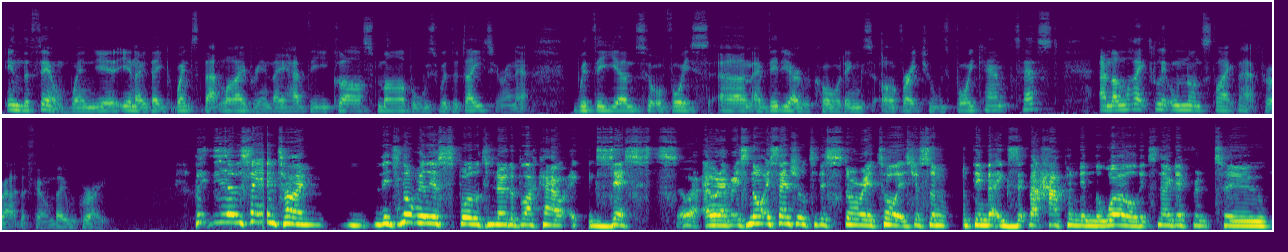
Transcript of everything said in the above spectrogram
in the film when you you know they went to that library and they had the glass marbles with the data in it, with the um, sort of voice um, and video recordings of Rachel's Voight-Kampff test, and I liked little nods like that throughout the film. They were great. But at the same time, it's not really a spoiler to know the blackout exists or, whatever. It's not essential to this story at all. It's just something that exi- that happened in the world. It's no different to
